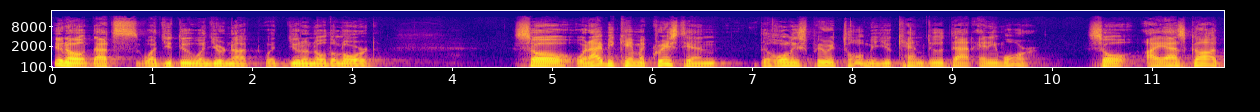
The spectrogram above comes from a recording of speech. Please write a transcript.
You know, that's what you do when you're not when you don't know the Lord. So when I became a Christian, the Holy Spirit told me you can't do that anymore. So I asked God,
